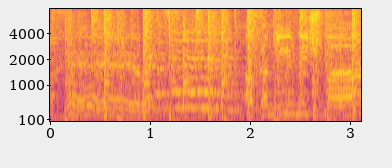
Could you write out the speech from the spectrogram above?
אחרת, אך אני נשמע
